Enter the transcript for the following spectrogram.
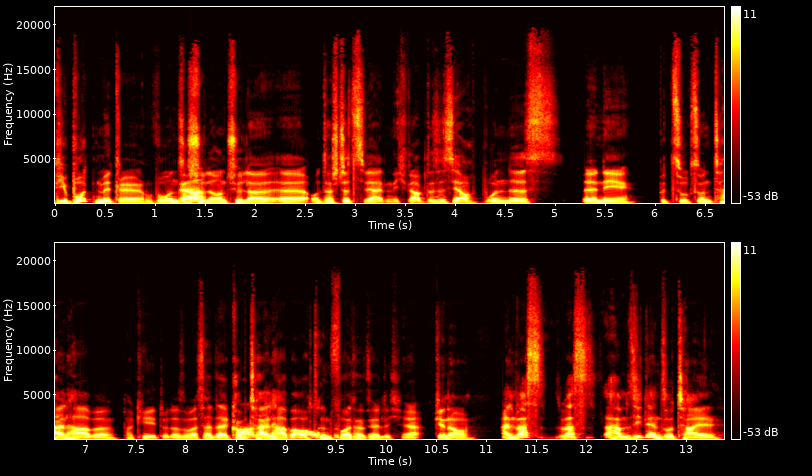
die Buttmittel, wo unsere Ja. Schüler und Schüler äh, unterstützt werden. Ich glaube, das ist ja auch Bundes, äh, nee, Bezugs- und Teilhabepaket oder sowas. Also da kommt Ah, Teilhabe auch auch drin drin. vor, tatsächlich. Ja, genau. An was, was haben Sie denn so teil?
